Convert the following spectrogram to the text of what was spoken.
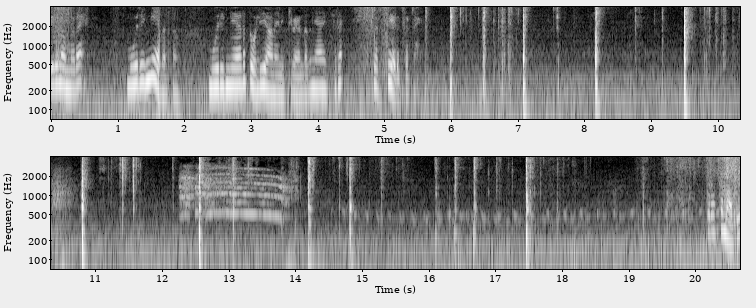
ഇത് നമ്മുടെ മുരിങ്ങയാണ് കേട്ടോ. മുരിങ്ങയുടെ തൊലിയാണ് എനിക്ക് വേണ്ടത്. ഞാൻ ഇച്ചിരി ചെത്തി എടുക്കട്ടെ. ഇത്രയൊക്കെ മതി.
